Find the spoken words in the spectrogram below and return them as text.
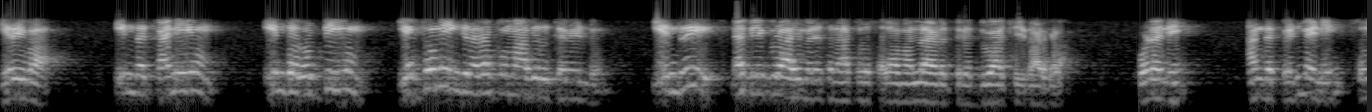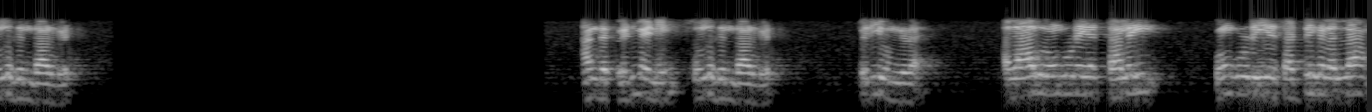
இறைவா இந்த கனியும் இந்த ரொட்டியும் எப்பவுமே இங்கு நிரப்பமாக இருக்க வேண்டும் என்று நபி இப்ராஹிம் அலி சலாத்து வலாம் அல்லா இடத்துல துவா செய்தார்களாம். உடனே அந்த பெண்மணி சொல்லுகின்றார்கள் அந்த பெண்மணி சொல்லுகின்றார்கள் பெரியவங்களை அதாவது உங்களுடைய தலை உங்களுடைய சட்டைகள் எல்லாம்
